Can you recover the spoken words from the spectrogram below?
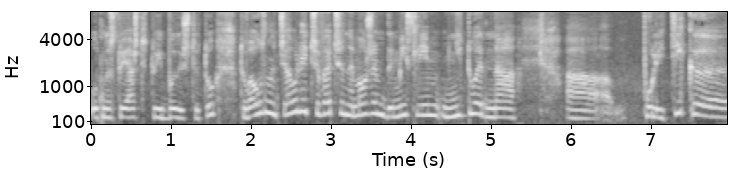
от настоящето и бъдещето. Това означава ли, че вече не можем да мислим нито една а, политика,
